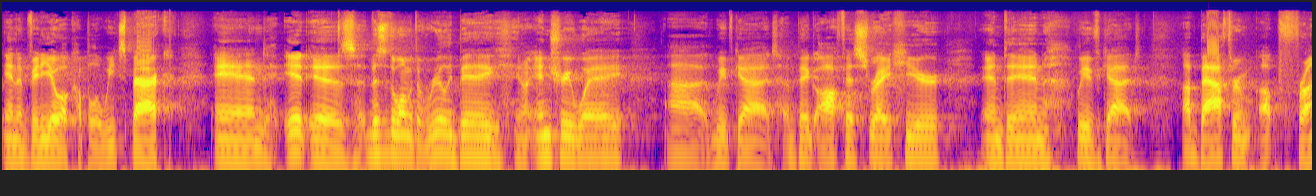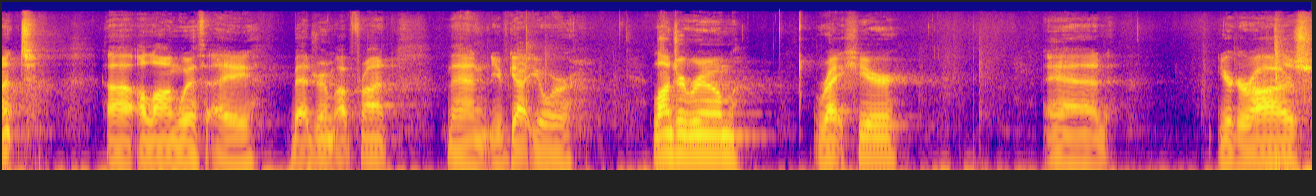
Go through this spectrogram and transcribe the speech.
in a video a couple of weeks back and it is this is the one with a really big you know entryway. Uh, we've got a big office right here and then we've got a bathroom up front uh, along with a bedroom up front. Then you've got your laundry room right here and your garage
